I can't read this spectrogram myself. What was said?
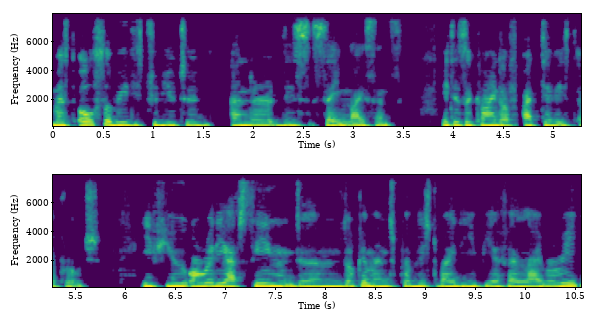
must also be distributed under this same license. It is a kind of activist approach. If you already have seen the um, document published by the EPFL library,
